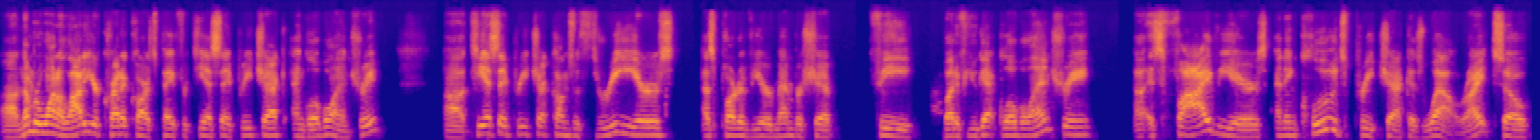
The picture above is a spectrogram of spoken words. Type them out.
uh, number one, a lot of your credit cards pay for TSA pre-check and global entry. Uh, TSA pre-check comes with three years as part of your membership fee. But if you get global entry, uh, is five years and includes pre-check as well, right? So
